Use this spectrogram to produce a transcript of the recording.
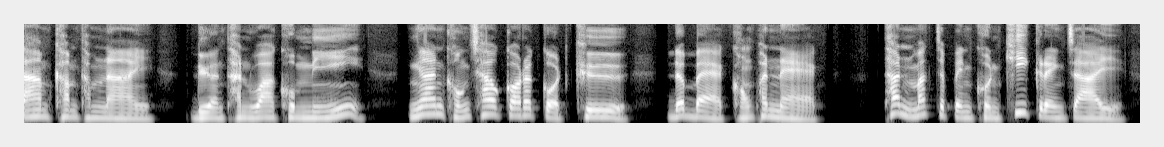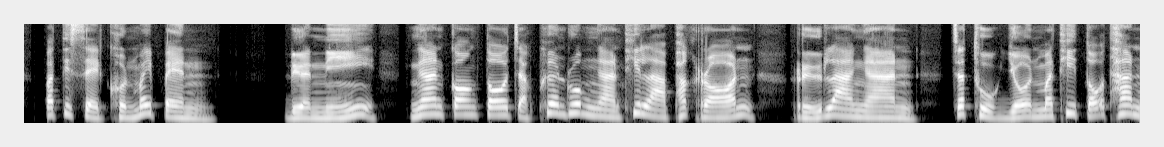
ตามคำทำนาย เดือนธันวาคมนี้ งานของชาวกรกฎคือเดอะแบกของแผนก ท่านมักจะเป็นคนขี้เกรงใจ ปฏิเสธคนไม่เป็น เดือนนี้งานกองโตจากเพื่อนร่วมงานที่ลาพักร้อน หรือลางานจะถูกโยนมาที่โต๊ะท่าน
